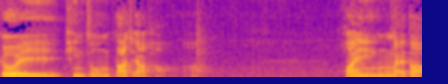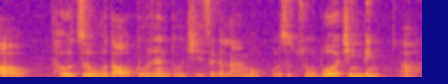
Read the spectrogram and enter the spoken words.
各位听众，大家好啊！欢迎来到《投资悟道，渡人渡己》这个栏目，我是主播金兵啊。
